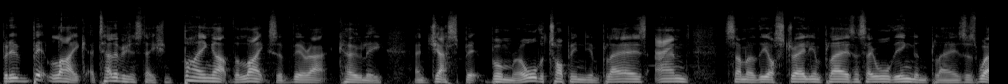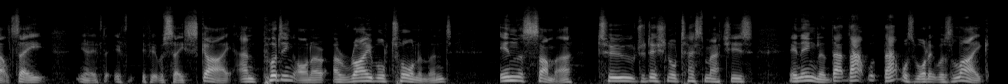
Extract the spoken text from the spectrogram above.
But it's a bit like a television station buying up the likes of Virat Kohli and Jasprit Bumrah, all the top Indian players, and some of the Australian players, and say all the England players as well. Say, you know, if if, if it was say Sky, and putting on a, a rival tournament in the summer two traditional test matches in England. That that that was what it was like.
